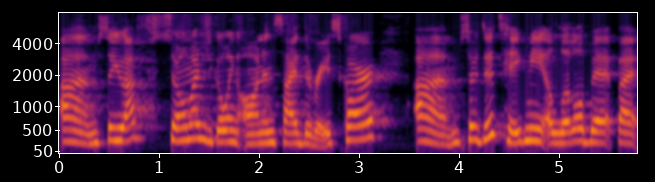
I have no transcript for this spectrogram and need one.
Um, so you have so much going on inside the race car. Um, so it did take me a little bit, but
